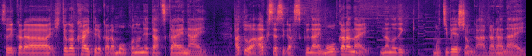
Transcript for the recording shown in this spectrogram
それから人が書いてるからもうこのネタ使えない、あとはアクセスが少ない、儲からない、なのでモチベーションが上がらない、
